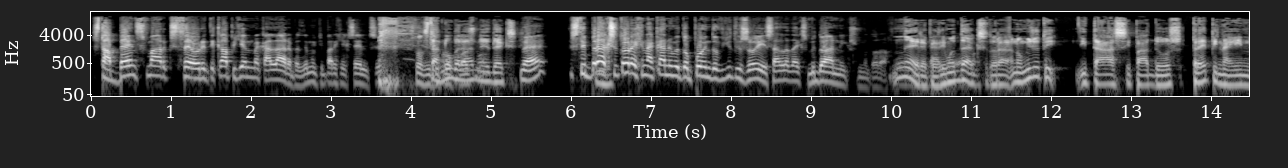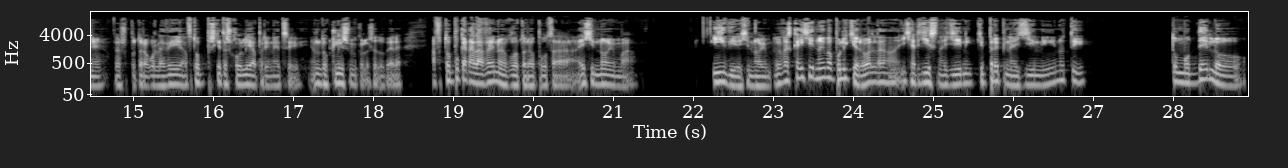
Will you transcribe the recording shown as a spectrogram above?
στα benchmarks, θεωρητικά πηγαίνουμε καλά, ρε παιδί μου, και υπάρχει εξέλιξη στο Στα δυτικό νούμερα, κόσμο. ναι, εντάξει. Ναι. Στην πράξη τώρα έχει να κάνει με το point of view της ζωής, αλλά εντάξει, μην το ανοίξουμε τώρα. αυτό. Ναι, ρε παιδί μου, εντάξει τώρα. Νομίζω ότι η τάση πάντως πρέπει να είναι. Θα σου πω τώρα, εγώ, δηλαδή αυτό που και τα σχολεία πριν, έτσι. Να το κλείσουμε κιόλας εδώ πέρα. Αυτό που καταλαβαίνω εγώ τώρα που θα έχει νόημα. Ήδη έχει νόημα. Βασικά είχε νόημα πολύ καιρό, αλλά είχε αργήσει να γίνει και πρέπει να γίνει. Είναι ότι το μοντέλο,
